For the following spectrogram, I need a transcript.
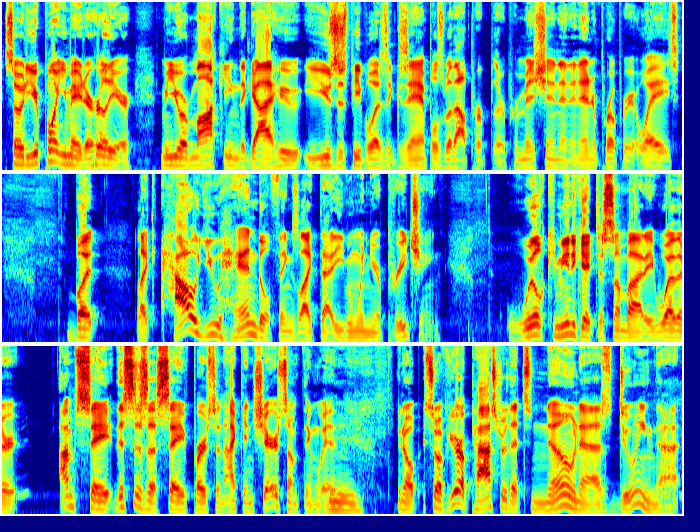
So to your point you made earlier, I mean, you were mocking the guy who uses people as examples without per- their permission and in inappropriate ways. But like how you handle things like that, even when you're preaching, will communicate to somebody whether I'm safe. This is a safe person I can share something with. Mm. You know, so if you're a pastor that's known as doing that,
